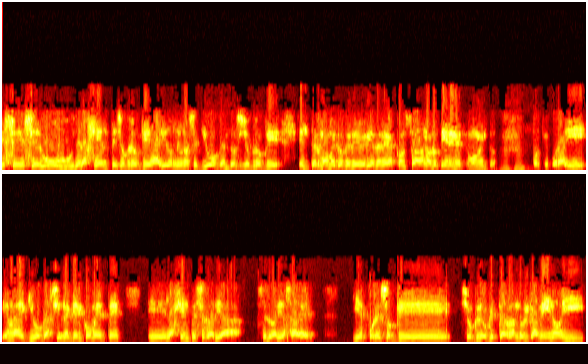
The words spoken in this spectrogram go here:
ese, ese uh de la gente, yo creo que es ahí donde uno se equivoca. Entonces yo creo que el termómetro que debería tener Asconsada no lo tiene en este momento. Porque por ahí, en las equivocaciones que él comete, eh, la gente se lo haría, se lo haría saber. Y es por eso que yo creo que está errando el camino y,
